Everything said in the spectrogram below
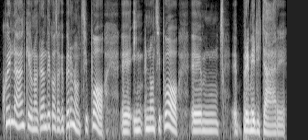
quella anche è una grande cosa che però non si può, eh, im- non si può ehm, eh, premeditare.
